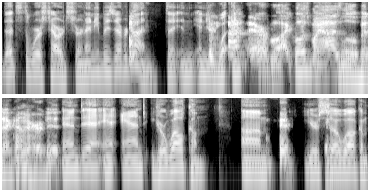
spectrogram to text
that's the worst Howard Stern anybody's ever done. And, and you're not terrible. I closed my eyes a little bit. I kind of heard it. and, uh, and and you're welcome. Um, you're so welcome.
